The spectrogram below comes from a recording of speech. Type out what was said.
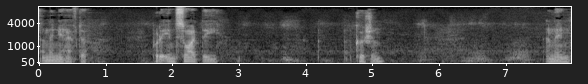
and then you have to put it inside the cushion and then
